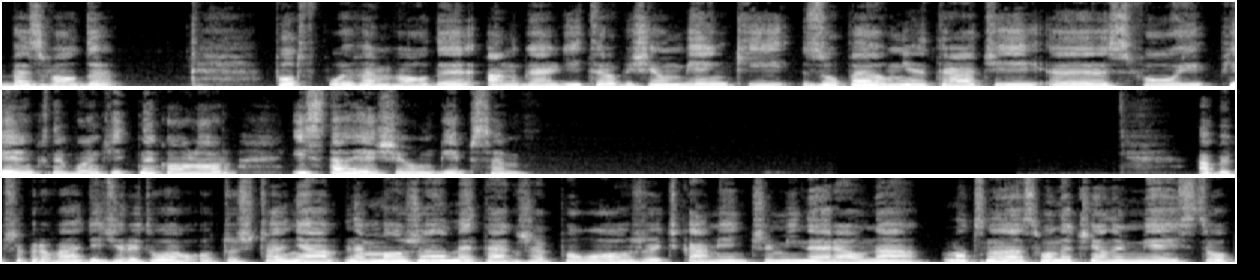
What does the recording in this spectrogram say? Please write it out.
bez wody. Pod wpływem wody angelit robi się miękki, zupełnie traci swój piękny, błękitny kolor i staje się gipsem. Aby przeprowadzić rytuał oczyszczenia, możemy także położyć kamień czy minerał na mocno nasłonecznionym miejscu,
